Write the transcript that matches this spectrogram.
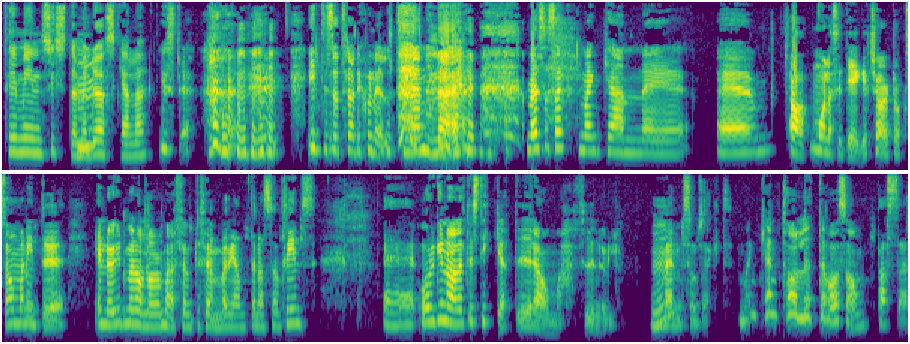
Till min syster Mm. med dödskallar. Just det. Inte så traditionellt men, Nej. men som sagt man kan eh, eh, ja, måla sitt eget chart också om man inte är nöjd med någon av de här 55 varianterna som finns. Eh, originalet är stickat i Rauma finull. Mm. Men som sagt, man kan ta lite vad som passar.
